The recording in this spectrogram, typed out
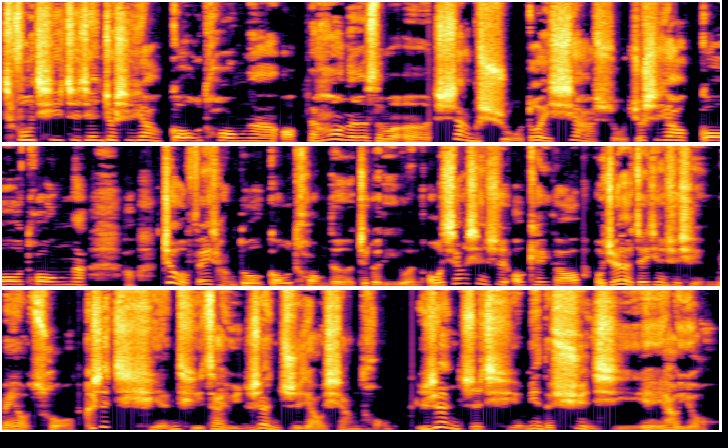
夫妻之间就是要沟通啊，哦，然后呢，什么呃，上属对下属就是要沟通啊，好，就有非常多沟通的这个理论，我相信是 OK 的哦。我觉得这件事情没有错，可是前提在于认知要相同，认知前面的讯息也要有。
